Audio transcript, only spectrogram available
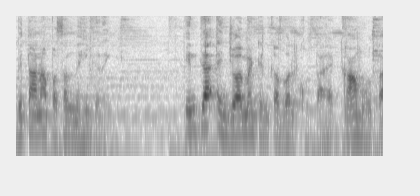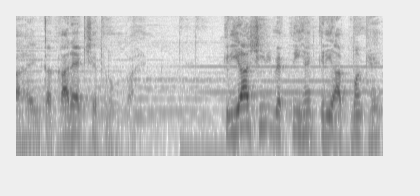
बिताना पसंद नहीं करेंगे। इनका एन्जॉयमेंट इनका वर्क होता है, काम होता है, इनका कार्य क्षेत्र होता है। क्रियाशील व्यक्ति हैं, क्रियात्मक हैं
